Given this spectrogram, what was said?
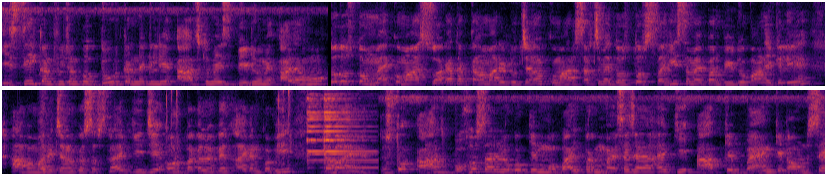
इसी कंफ्यूजन को दूर करने के लिए आज के मैं इस वीडियो में आया हूँ। तो दोस्तों, मैं कुमार, स्वागत आपका हमारे यूट्यूब चैनल कुमार सर्च में दोस्तों सही समय पर वीडियो पाने के लिए आप हमारे चैनल को सब्सक्राइब कीजिए और बगल में बेल आइकन को भी दबाएँ। दोस्तों, आज बहुत सारे लोगों के मोबाइल पर मैसेज आया है कि आपके बैंक अकाउंट से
